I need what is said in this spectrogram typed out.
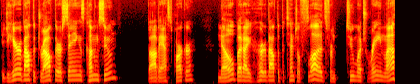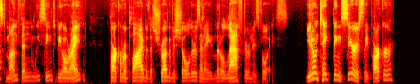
Did you hear about the drought they're saying is coming soon? Bob asked Parker. No, but I heard about the potential floods from too much rain last month, and we seem to be all right. Parker replied with a shrug of his shoulders and a little laughter in his voice. You don't take things seriously, Parker.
